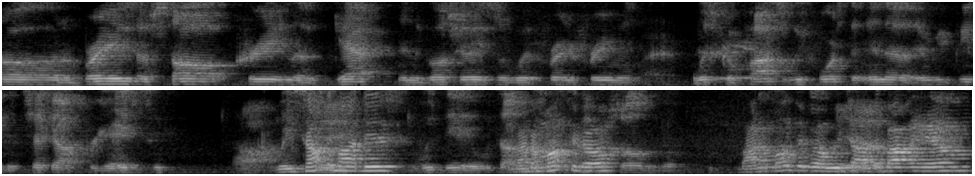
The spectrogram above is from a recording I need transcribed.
Uh, the Braves have stalled, creating a gap in negotiations with Freddie Freeman, which could possibly force the end of the MVP to check out free agency. Oh, We talked about this We did. We talked About a month this ago. ago. about a month ago. We Yeah. talked about him.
